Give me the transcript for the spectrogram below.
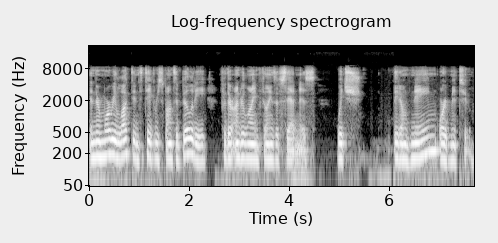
And they're more reluctant to take responsibility for their underlying feelings of sadness, which they don't name or admit to.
